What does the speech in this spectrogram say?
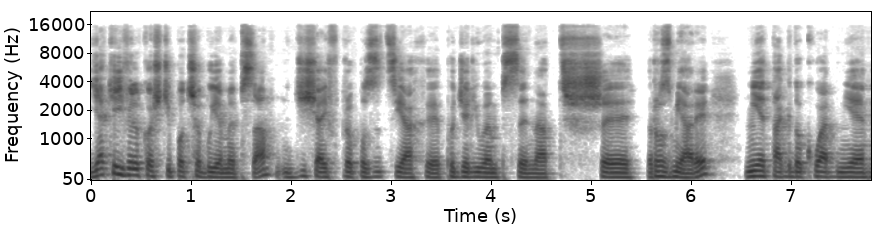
jakiej wielkości potrzebujemy psa. Dzisiaj w propozycjach podzieliłem psy na trzy rozmiary, nie tak dokładnie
